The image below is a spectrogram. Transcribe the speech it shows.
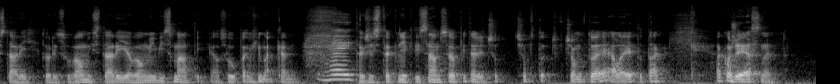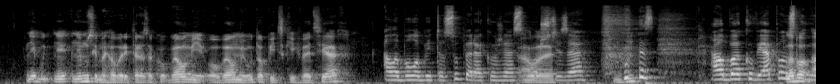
starých, ktorí sú veľmi starí a veľmi vysmatí a sú úplne vymakaní. Hej. Takže si tak niekedy sám sa opýtam, že čo, čo v, to, v čom to je, ale je to tak. Akože jasné. Nebu, ne, nemusíme hovoriť teraz ako veľmi, o veľmi utopických veciach. Ale bolo by to super, akože asi ale... môžete za... Mm-hmm. Alebo ako v Japonsku. Lebo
